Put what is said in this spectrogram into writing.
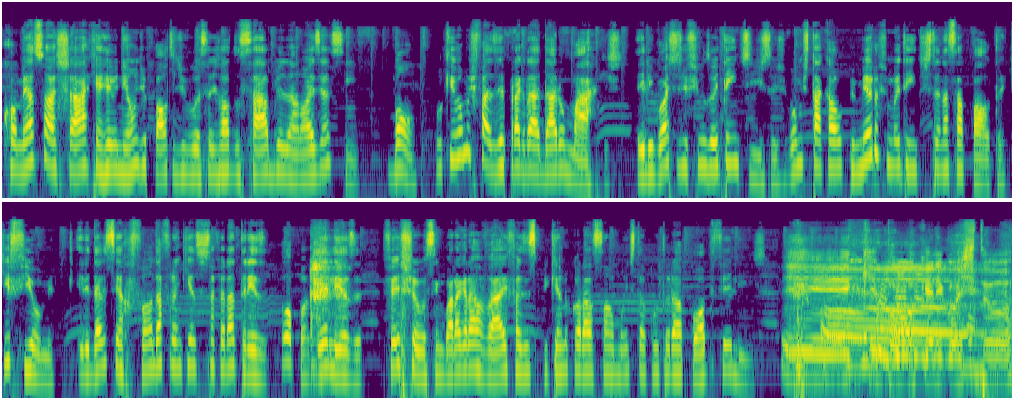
Começo a achar que a reunião de pauta de vocês lá do Sabre da Nós é assim. Bom, o que vamos fazer para agradar o Marques? Ele gosta de filmes oitentistas. Vamos tacar o primeiro filme oitentista nessa pauta. Que filme? Ele deve ser fã da franquia Sexta-feira 13. Opa, beleza. Fechou, simbora gravar e fazer esse pequeno coração amante da cultura pop feliz. E que bom que ele gostou.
